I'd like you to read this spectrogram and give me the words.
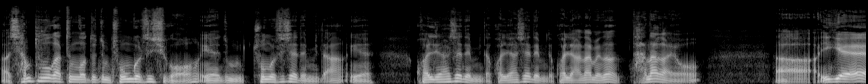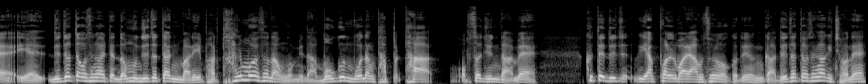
아, 샴푸 같은 것도 좀 좋은 걸 쓰시고 예 좀 좋은 걸 쓰셔야 됩니다. 예 관리하셔야 됩니다. 관리하셔야 됩니다. 관리 안 하면은 다 나가요. 아 이게 예 늦었다고 생각할 때 너무 늦었다는 말이 바로 탈모에서 나온 겁니다. 목은 모낭 다 다 없어진 다음에 그때 늦 약발 말이 아무 소용 없거든요. 그러니까 늦었다고 생각하기 전에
